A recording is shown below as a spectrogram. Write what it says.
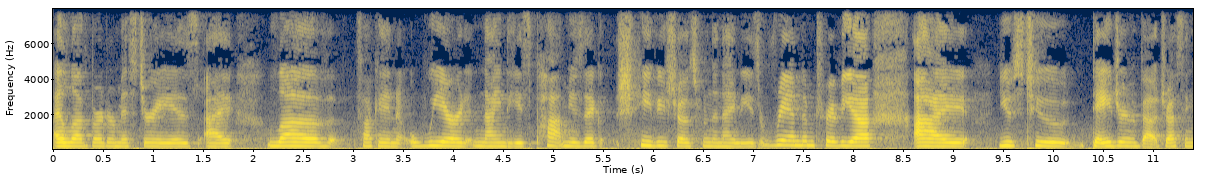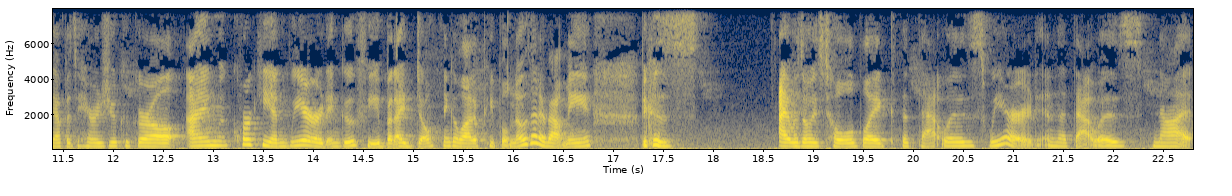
I love murder mysteries. I love fucking weird 90s pop music, TV shows from the 90s, random trivia. I used to daydream about dressing up as a Harajuku girl. I'm quirky and weird and goofy, but I don't think a lot of people know that about me because I was always told like that that was weird and that that was not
